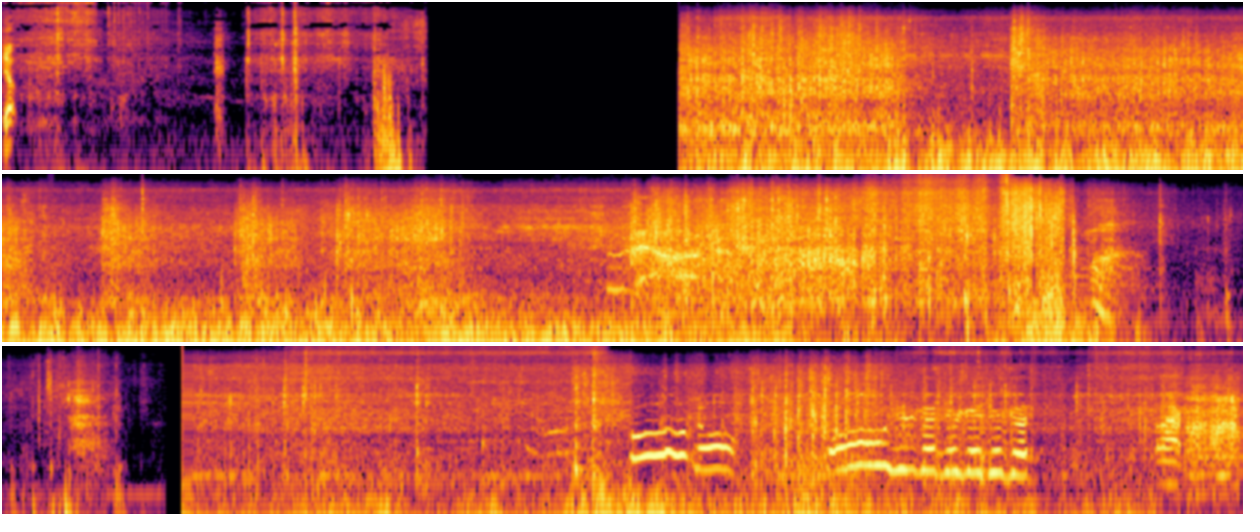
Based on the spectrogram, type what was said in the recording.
Yep. Oh no! Oh, you're good, you're good, you're good. Ah.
